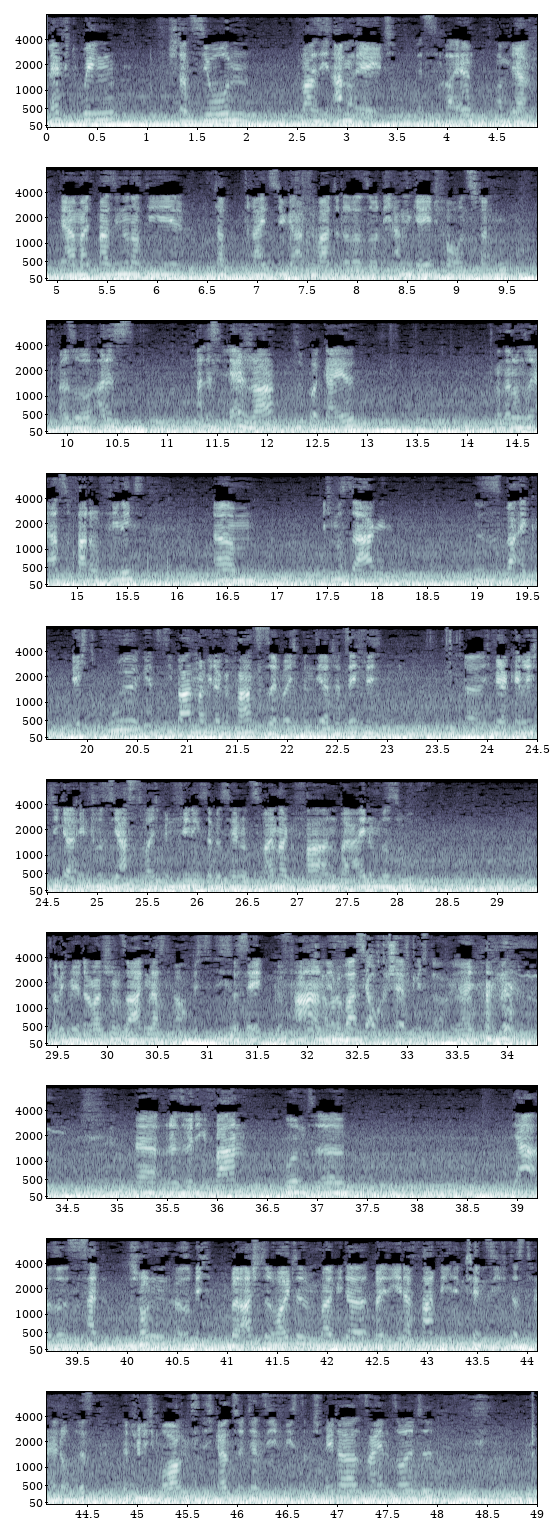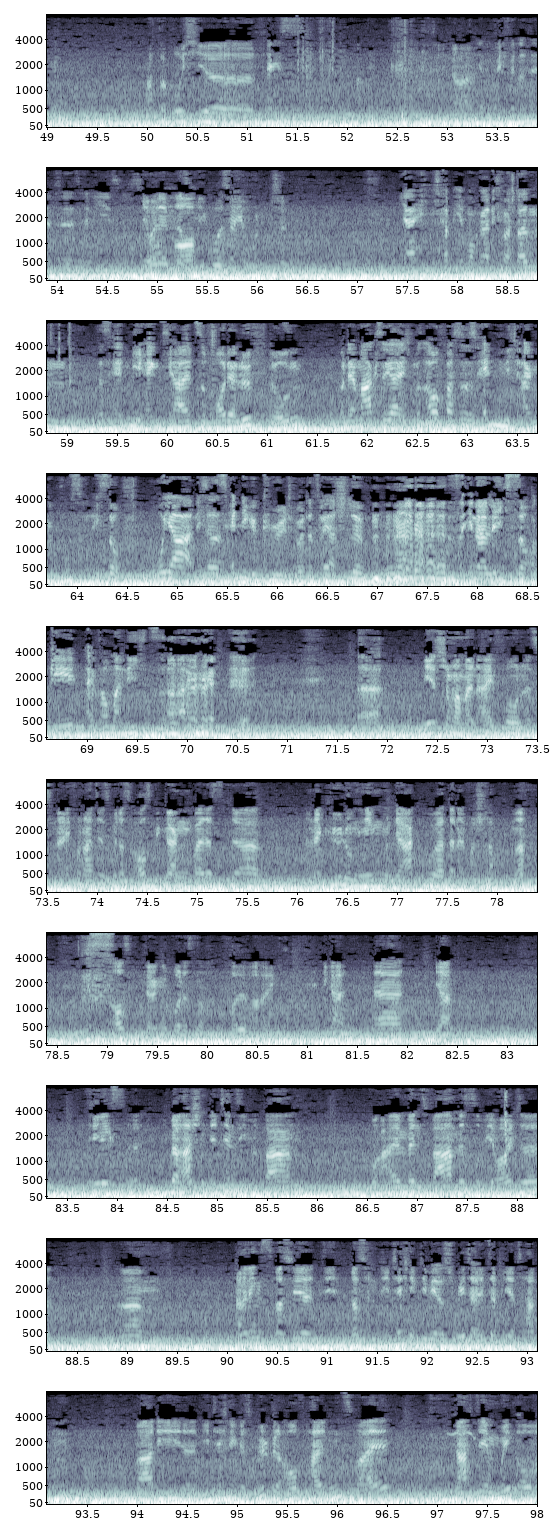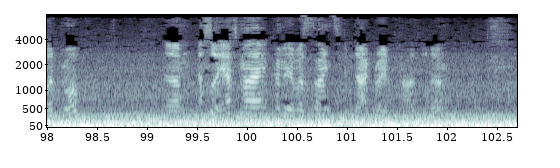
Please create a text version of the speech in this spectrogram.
Left Wing Station quasi Letzte am Reihe. Gate. Letzte Reihe. Am Ja, wir haben halt quasi nur noch die, ich glaube, drei Züge abgewartet oder so, die am Gate vor uns standen. Also alles, alles Leisure, super geil. Und dann unsere erste Fahrt auf Phoenix. Ähm, ich muss sagen, es war e- echt cool, jetzt die Bahn mal wieder gefahren zu sein, weil ich bin sie ja tatsächlich, äh, ich bin ja kein richtiger Enthusiast, weil ich bin Phoenix ja bisher nur zweimal gefahren, bei einem Besuch. Habe ich mir damals schon sagen lassen, ach, bist du nicht so selten gefahren? Aber du warst ja auch geschäftlich da. Ja, meine, äh, und dann sind wir die gefahren und äh, ja, also es ist halt schon, also mich überraschte heute mal wieder bei jeder Fahrt, wie intensiv das Teil doch ist. Natürlich morgens nicht ganz so intensiv, wie es dann später sein sollte. Mach doch ruhig hier Face. Ist egal. Ich finde, das, das Handy ist so. Ja, aber das Mikro ist ja hier unten. Ja, ich, ich habe eben auch gar nicht verstanden, das Handy hängt hier halt so vor der Lüftung. Und der Marc so, ja, ich muss aufpassen, dass das Handy nicht angepustet wird. Und ich so, oh ja, nicht, dass das Handy gekühlt wird, das wäre ja schlimm. so innerlich so, okay, einfach mal nichts sagen. Äh, mir ist schon mal mein iPhone, als ich ein iPhone hatte, ist mir das ausgegangen, weil das da an der Kühlung hing und der Akku hat dann einfach schlapp gemacht. Das ist ausgegangen, obwohl das noch voll war eigentlich. Egal. Äh, ja. Phoenix, äh, überraschend intensive Bahn, vor allem wenn es warm ist, so wie heute. Ähm, allerdings, was wir, die, was die Technik, die wir erst später etabliert hatten, war die, äh, die Technik des Bügelaufhaltens, weil nach dem Wing Overdrop ähm, achso, erstmal können wir was sagen zu dem Dark Ride Part, oder?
